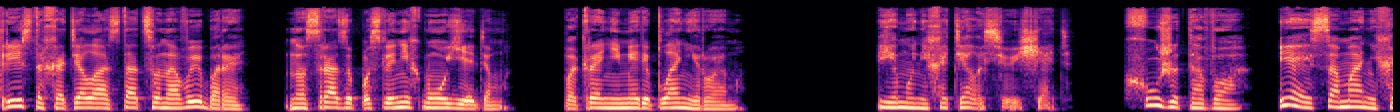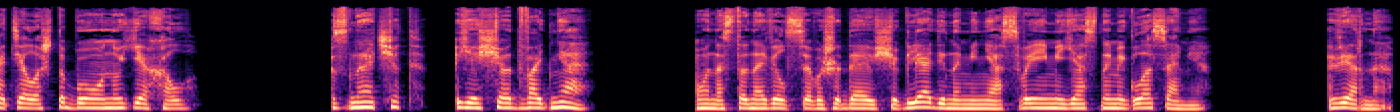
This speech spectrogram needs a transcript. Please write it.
«Триста хотела остаться на выборы, но сразу после них мы уедем. По крайней мере, планируем». Ему не хотелось уезжать. Хуже того, я и сама не хотела, чтобы он уехал. «Значит, еще два дня». Он остановился, выжидающе глядя на меня своими ясными глазами. «Верно.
